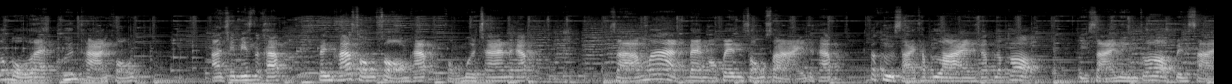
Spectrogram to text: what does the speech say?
ต้องบอกเลยพื้นฐานของอาชิมิสนะครับ เป็นคลาส2 2 ครับ ของเมอร์ชานนะครับ สามารถแบ่งออกเป็น 2 สายนะครับ ก็คือสายทำลายนะครับ แล้วก็อีกสายหนึ่งก็เป็นสาย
